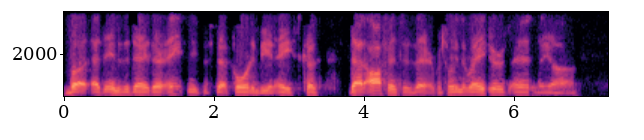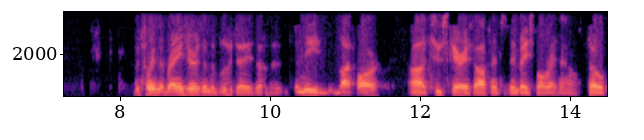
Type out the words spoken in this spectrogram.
But at the end of the day, their ace needs to step forward and be an ace because that offense is there between the Rangers and the uh, between the Rangers and the Blue Jays, those are to me by far uh, two scariest offenses in baseball right now. So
